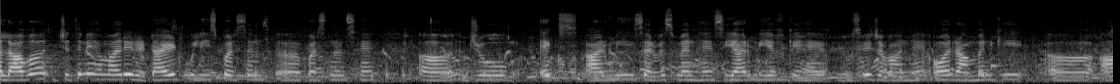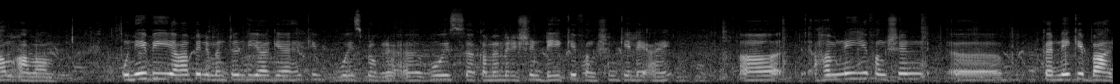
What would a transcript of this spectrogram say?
अलावा जितने हमारे रिटायर्ड पुलिस पर्सन पर्सनल्स हैं जो एक्स आर्मी सर्विसमैन हैं सीआरपीएफ के हैं, दूसरे जवान हैं और रामबन की आम आवाम, उन्हें भी यहाँ पे निमंत्रण दिया गया है कि वो इस प्रोग्राम वो इस कमेमोरेशन डे के फ़ंक्शन के लिए आए। हमने ये फ़ंक्शन करने के बाद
